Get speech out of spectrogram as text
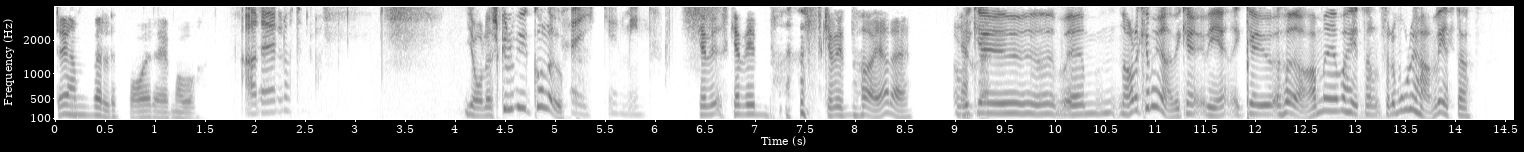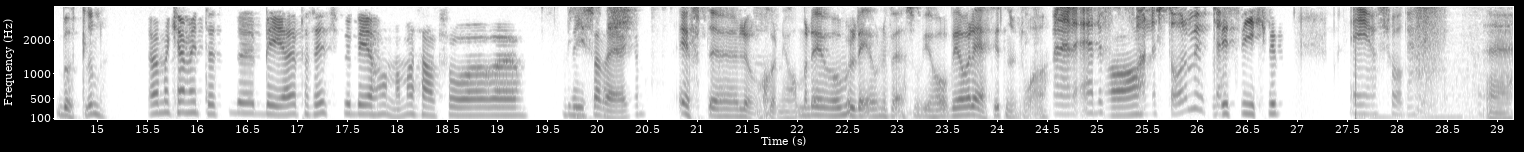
Det är en väldigt bra idé, mor. Ja, det låter bra. Ja, det skulle vi ju kolla upp. Pöjken min. Ska vi, ska vi, ska vi börja där? Vi kan ju, eh, ja, det kan vi göra. Vi kan, vi kan ju höra med, vad heter han, för det borde ju han veta, butlern. Ja, men kan vi inte be, precis, vi ber honom att han får eh, visa vägen? Efter lunchen, ja. Men det var väl det ungefär som vi har. Vi har väl ätit nu, tror jag. Men är det, är det fortfarande storm ute? Visst gick vi... Det är ju en fråga. eh,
